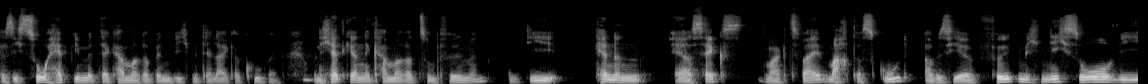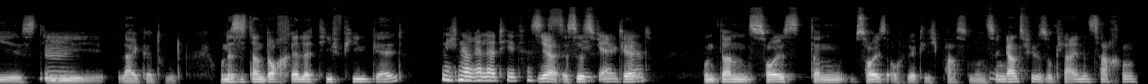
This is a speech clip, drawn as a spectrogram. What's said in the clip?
dass ich so happy mit der Kamera bin, wie ich mit der Leica Q bin. Und ich hätte gerne eine Kamera zum Filmen. Und die Canon R6 Mark II macht das gut, aber sie erfüllt mich nicht so, wie es die Leica tut. Und es ist dann doch relativ viel Geld. Nicht nur relativ, es ja, ist es ist viel Geld. Und dann soll es dann soll es auch wirklich passen. Und es sind Mhm. ganz viele so kleine Sachen,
